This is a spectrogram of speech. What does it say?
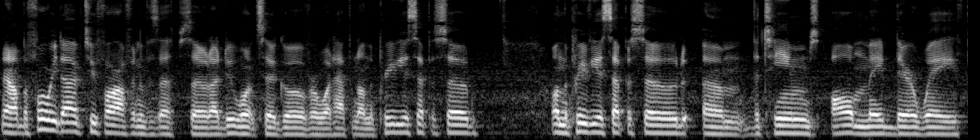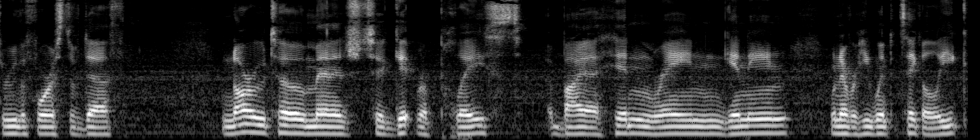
Now, before we dive too far off into this episode, I do want to go over what happened on the previous episode. On the previous episode, um, the teams all made their way through the Forest of Death Naruto managed to get replaced by a hidden rain Genin whenever he went to take a leak.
